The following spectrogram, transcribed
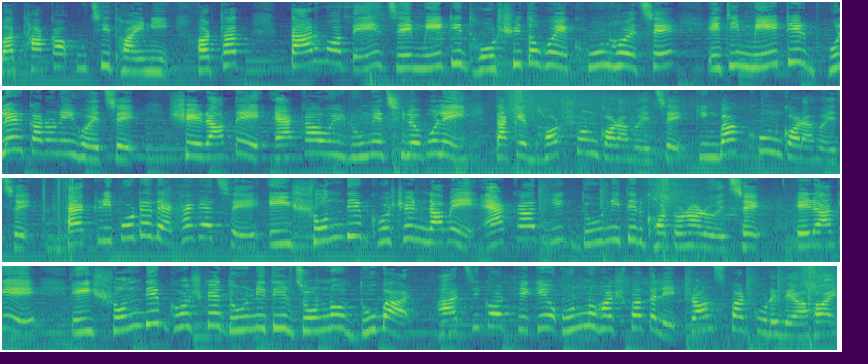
বা থাকা উচিত হয়নি। অর্থাৎ তার মতে যে মেয়েটি ধর্ষিত হয়ে খুন হয়েছে, এটি মেয়েটির ভুলের কারণেই হয়েছে। সে রাতে একা ওই রুমে ছিল বলেই তাকে ধর্ষণ করা হয়েছে কিংবা খুন করা হয়েছে। এক রিপোর্টে দেখা গেছে, এই সন্দীপ ঘোষের নামে একাধিক দুর্নীতির ঘটনা রয়েছে। এর আগে এই সন্দীপ ঘোষকে দুর্নীতির জন্য দুবার আরজিকর থেকে অন্য হাসপাতালে ট্রান্সফার করে দেওয়া হয়।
